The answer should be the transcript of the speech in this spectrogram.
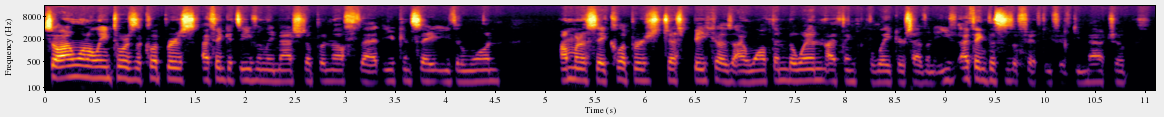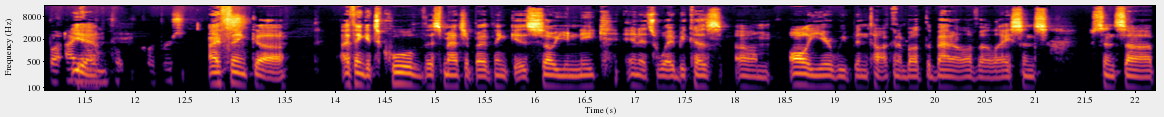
So I want to lean towards the Clippers. I think it's evenly matched up enough that you can say either one. I'm going to say Clippers just because I want them to win. I think the Lakers have an even. I think this is a 50-50 matchup, but I Yeah. lean towards the Clippers. I think uh, I think it's cool. This matchup, I think, is so unique in its way because um, all year we've been talking about the Battle of LA since since uh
